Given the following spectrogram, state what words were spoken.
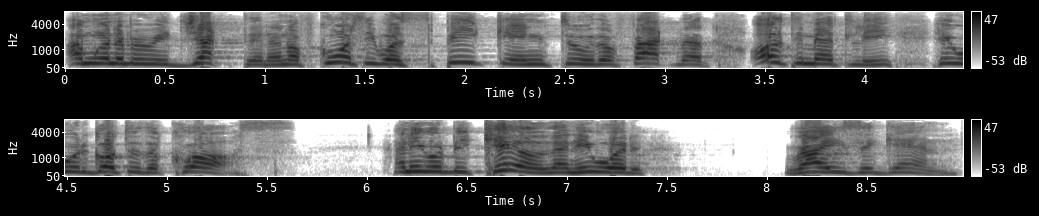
I'm going to be rejected. And of course, he was speaking to the fact that ultimately he would go to the cross and he would be killed and he would rise again.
